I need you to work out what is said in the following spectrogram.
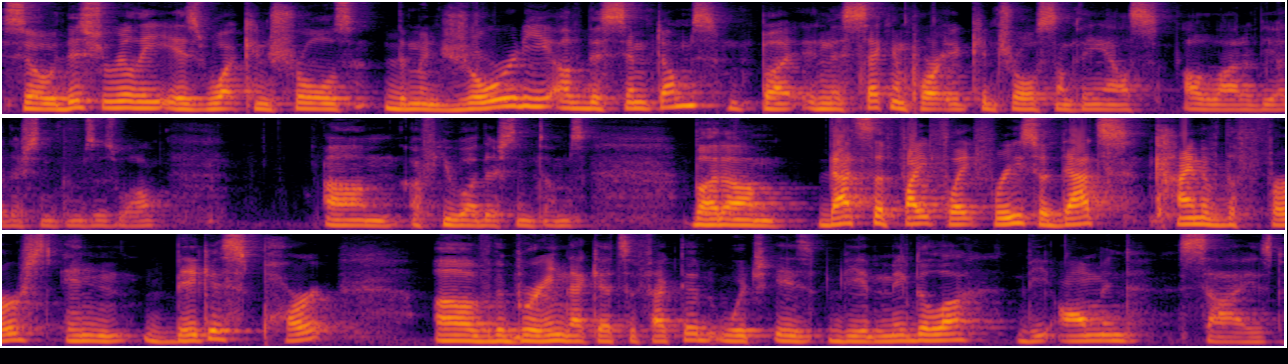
So this really is what controls the majority of the symptoms, but in the second part, it controls something else, a lot of the other symptoms as well, um, a few other symptoms. But um, that's the fight, flight, freeze. So that's kind of the first and biggest part of the brain that gets affected, which is the amygdala, the almond sized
